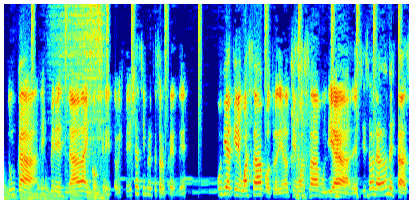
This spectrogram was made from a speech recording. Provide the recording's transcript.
nunca esperes nada en concreto, ¿viste? Ella siempre te sorprende. Un día tiene WhatsApp, otro día no tiene WhatsApp, un día decís, hola, ¿dónde estás?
